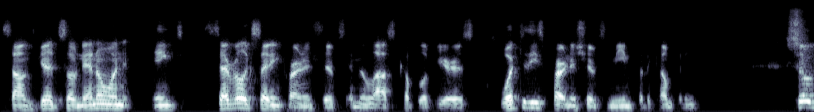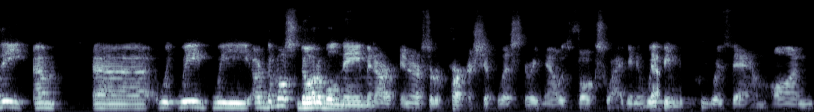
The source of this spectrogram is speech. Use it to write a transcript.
Sounds good. So Nano One inked several exciting partnerships in the last couple of years. What do these partnerships mean for the company? So the um, uh, we, we, we are the most notable name in our in our sort of partnership list right now is Volkswagen, and we've been working with them on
